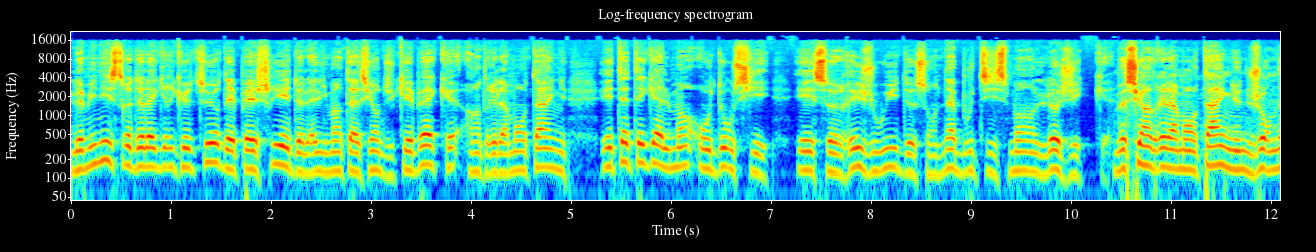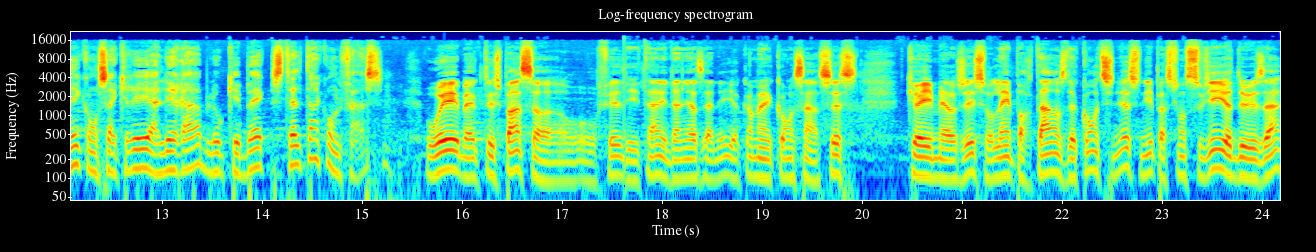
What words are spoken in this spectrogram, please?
Le ministre de l'Agriculture, des Pêcheries et de l'Alimentation du Québec, André Lamontagne, était également au dossier et se réjouit de son aboutissement logique. Monsieur André Lamontagne, une journée consacrée à l'érable au Québec, c'était le temps qu'on le fasse. Oui, bien écoutez, je pense euh, au fil des temps, les dernières années, il y a comme un consensus qui a émergé sur l'importance de continuer à souligner, parce qu'on se souvient, il y a deux ans,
